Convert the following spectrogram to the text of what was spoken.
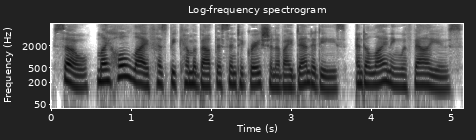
So, my whole life has become about this integration of identities and aligning with values.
